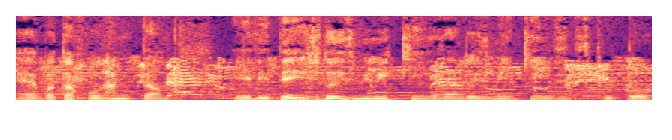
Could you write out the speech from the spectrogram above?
É, Botafogo então, ele desde 2015, né, 2015 disputou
